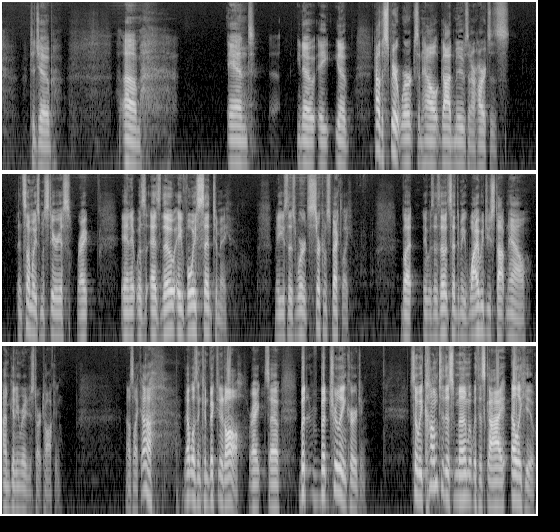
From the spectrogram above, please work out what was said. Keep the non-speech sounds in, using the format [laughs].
to Job. Um, and, you know, a, you know, how the Spirit works and how God moves in our hearts is in some ways mysterious, right? And it was as though a voice said to me, I use those words circumspectly but it was as though it said to me, Why would you stop now? I'm getting ready to start talking. I was like, Ah, oh, that wasn't convicting at all, right? So, but, but truly encouraging. So we come to this moment with this guy, Elihu.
